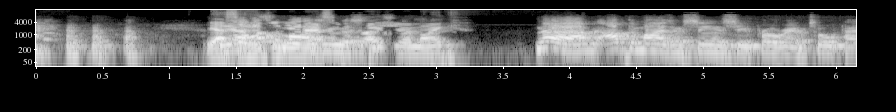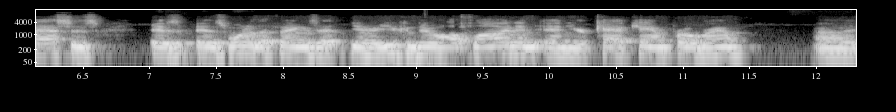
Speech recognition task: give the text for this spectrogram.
Yeah, yeah so optimizing the ratio, Mike? No, I'm optimizing CNC program tool passes is is one of the things that you know you can do offline in, in your CAD CAM program. Uh,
